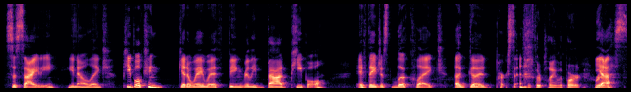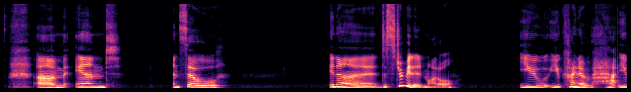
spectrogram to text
society. You know, like people can get away with being really bad people if they just look like a good person. If they're playing the part. Right. Yes. Um and and so in a distributed model, you you kind of ha- you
